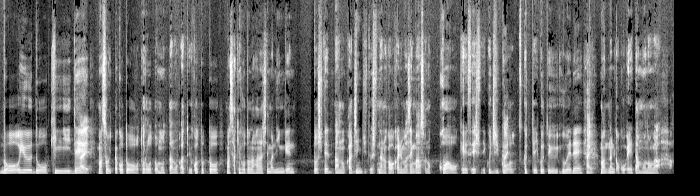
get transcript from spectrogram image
どういう動機で、はいまあ、そういったことを取ろうと思ったのかということと、まあ、先ほどの話でまあ人間としてなのか人事としてなのか分かりません。が、まあ、そのコアを形成していく軸を作っていくという上で、はい。まあ、何かこう得たものが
